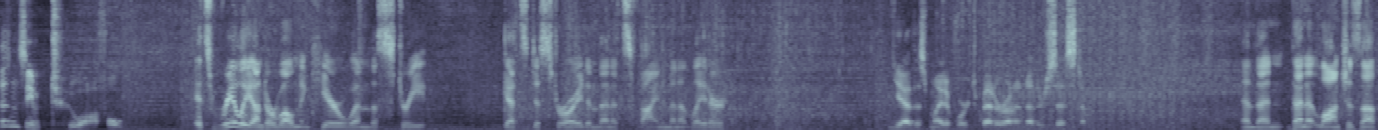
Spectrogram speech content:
Doesn't seem too awful. it's really underwhelming here when the street gets destroyed and then it's fine a minute later. Yeah, this might have worked better on another system. and then then it launches up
